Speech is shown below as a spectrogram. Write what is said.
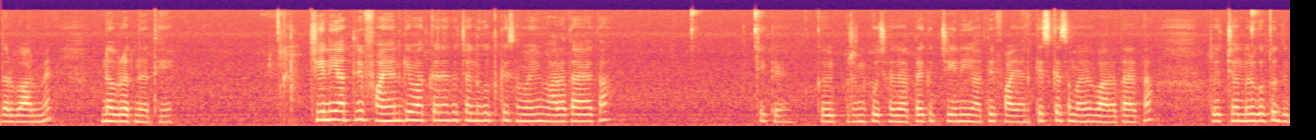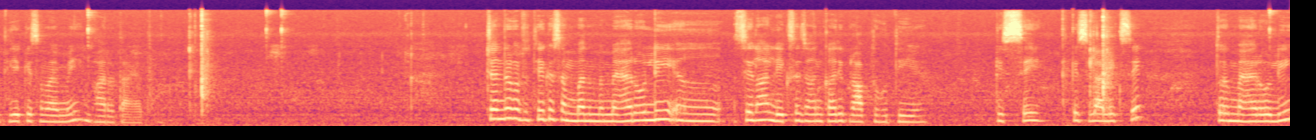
दरबार में नवरत्न थे। चीनी यात्री फायन की बात करें तो चंद्रगुप्त के समय में भारत आया था। ठीक है, कभी प्रश्न पूछा जाता है कि चीनी यात्री फायन किसके समय में भारत आया था? तो चंद्रगुप्त द्वितीय के समय में ही भारत आया था। चंद्रगुप्त द्वितीय के संबंध में मेहरोली शिलालेख से जानकारी प्राप्त होती है। किससे, किस शिलालेख से? तो मेहरौली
